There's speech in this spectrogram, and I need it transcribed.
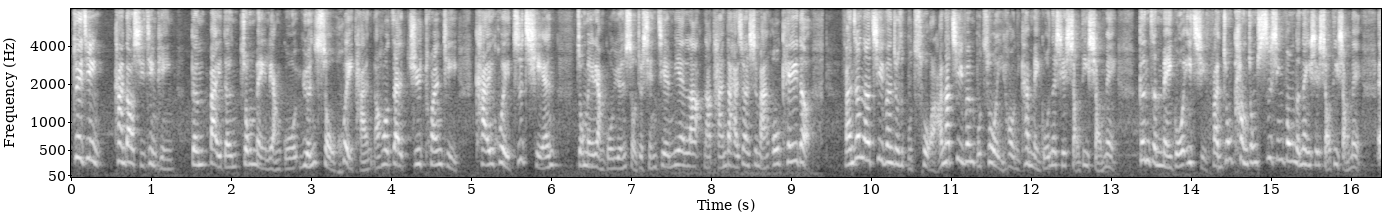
最近看到习近平跟拜登中美两国元首会谈，然后在 G20 开会之前，中美两国元首就先见面了，那谈的还算是蛮 OK 的。反正呢，气氛就是不错啊。那气氛不错以后，你看美国那些小弟小妹跟着美国一起反中抗中失心疯的那些小弟小妹，哎，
